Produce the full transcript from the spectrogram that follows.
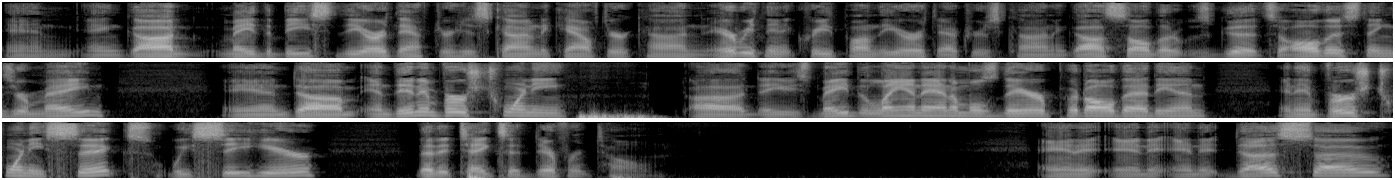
And, and God made the beasts of the earth after his kind, the cow after her kind, and everything that creepeth upon the earth after his kind. And God saw that it was good. So all those things are made. And, um, and then in verse 20, uh, he's made the land animals there, put all that in. And in verse 26, we see here that it takes a different tone. And it, and it, and it does so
